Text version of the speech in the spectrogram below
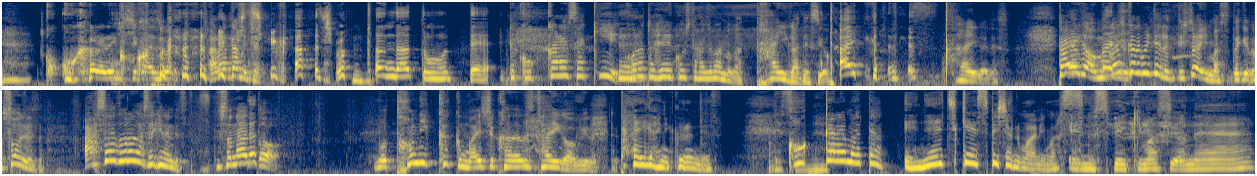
ねここから歴史が始まる。改め歴ちゃ史が始まったんだと思って。で、こっから先、これと並行して始まるのが大河ですよ。大河です。大河です。大河を昔から見てるって人はいます。だけど、そうじゃないです。朝ドラが先なんです。でその後、もうとにかく毎週必ず大河を見るって。大河に来るんです。ですねっからまた NHK スペシャルもあります。N スペ行きますよね。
